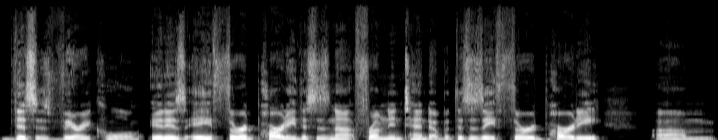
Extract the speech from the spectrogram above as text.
this is very cool. It is a third party. This is not from Nintendo, but this is a third party um,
